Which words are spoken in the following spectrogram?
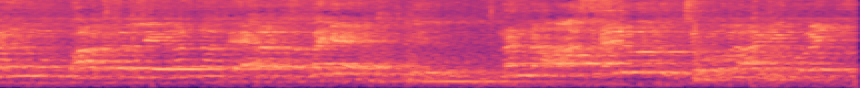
ಕಣ್ಣು ಭಾಗದಲ್ಲಿ ನನ್ನ ದೇಹದೊಂದಿಗೆ ನನ್ನ ಆಸೆಯೂ ಚೂರಾಗಿ ಹೋಯಿತು.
